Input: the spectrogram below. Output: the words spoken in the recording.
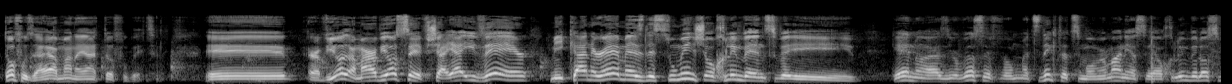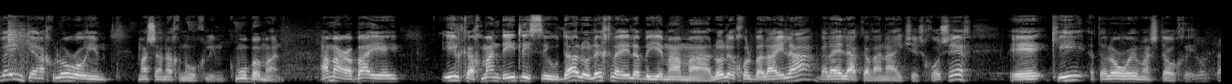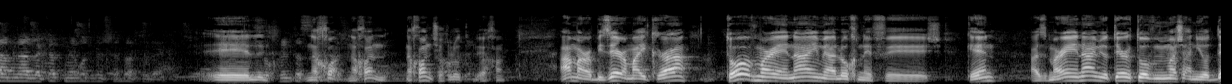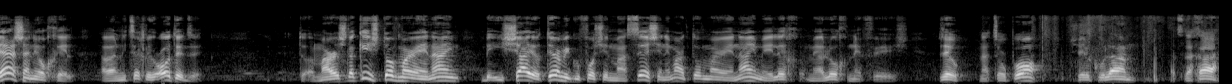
טופו, זה היה המן, היה טופו בעצם. אה, רב יו- אמר רב יוסף שהיה עיוור, מכאן רמז לסומין שאוכלים ואין שבעים. כן, אז רב יוסף מצדיק את עצמו, אומר מה אני אעשה, אוכלים ולא שבעים כי אנחנו לא רואים מה שאנחנו אוכלים, כמו במן. אמר אביי, אילקח מאן דאית לי סעודה לא לך לה אלא ביממה, לא לאכול בלילה, בלילה הכוונה היא כשיש חושך, אה, כי אתה לא רואה מה שאתה אוכל. זה עוד פעם להדלקת נרות בשבת אולי. אה, שאוכלים את הסעודה נכון, בשבת. נכון, נכון, שאוכלו, נכון. אמר רבי זרע מה יקרא? טוב מראה עיניים מהלוך נפש, כן? אז מראה עיניים יותר טוב ממה שאני יודע שאני אוכל, אבל אני צריך לראות את זה. אמר יש לקיש, טוב מראה עיניים, באישה יותר מגופו של מעשה, שנאמר טוב מראה עיניים מהלך- מהלוך נפש. זהו, נעצור פה, שיהיה לכולם הצלחה.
